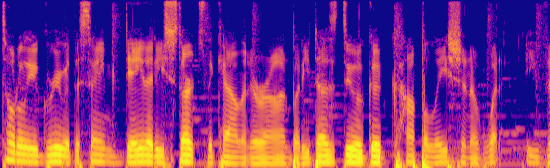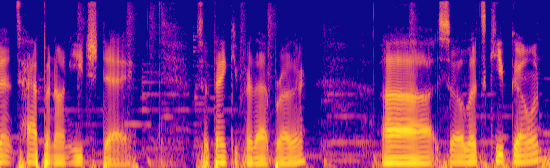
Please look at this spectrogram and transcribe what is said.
totally agree with the same day that he starts the calendar on, but he does do a good compilation of what events happen on each day. So thank you for that, brother. Uh, so let's keep going.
